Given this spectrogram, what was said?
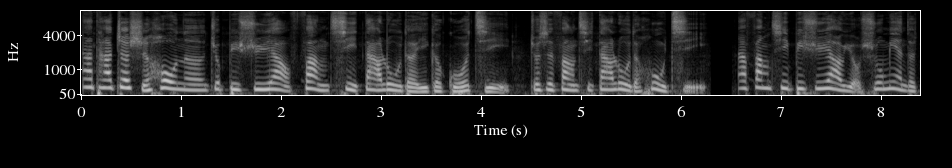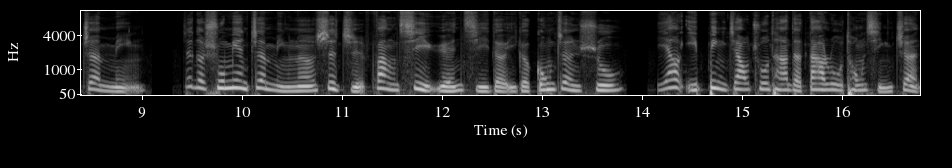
那他这时候呢，就必须要放弃大陆的一个国籍，就是放弃大陆的户籍。那放弃必须要有书面的证明。这个书面证明呢，是指放弃原籍的一个公证书，也要一并交出他的大陆通行证。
